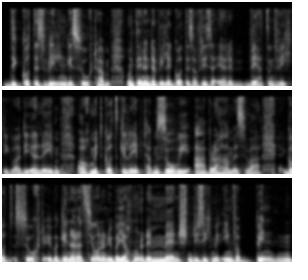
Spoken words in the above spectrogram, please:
die Gottes Willen gesucht haben und denen der Wille Gottes auf dieser Erde wert und wichtig war, die ihr Leben auch mit Gott gelebt haben, so wie Abraham es war. Gott suchte über Generationen, über Jahrhunderte Menschen, die sich mit ihm verbinden,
